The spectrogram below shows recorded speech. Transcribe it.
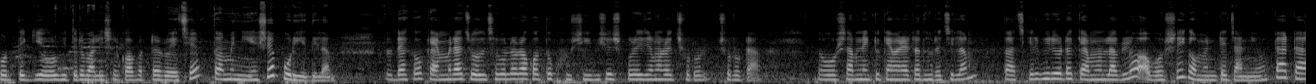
করতে গিয়ে ওর ভিতরে বালিশের কভারটা রয়েছে। তো আমি নিয়ে এসে পরিয়ে দিলাম। তো দেখো ক্যামেরা চলছে বলে ওরা কত খুশি, বিশেষ করে যে আমার ছোটো, ছোটোটা। তো ওর সামনে একটু ক্যামেরাটা ধরেছিলাম। তো আজকের ভিডিওটা কেমন লাগল অবশ্যই কমেন্টে জানিও। টাটা!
